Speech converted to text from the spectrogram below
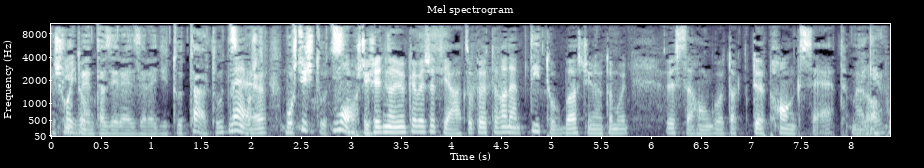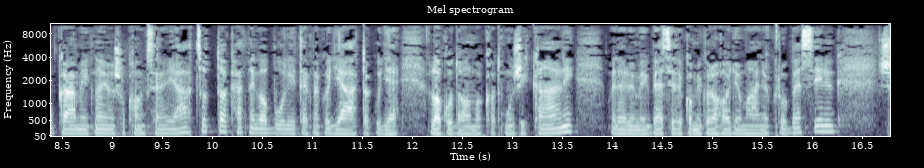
És Titok... hogy ment azért ezzel együtt? Tudtál? Tudsz? Ne, most, most is tudsz? Most is egy nagyon keveset játszok előtte, hanem titokban azt csináltam, hogy összehangoltak több hangszert, mert Igen. apukámék nagyon sok hangszeren játszottak, hát meg abból létek meg, hogy jártak ugye lakodalmakat muzsikálni, majd erről még beszélek, amikor a hagyományokról beszélünk, és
